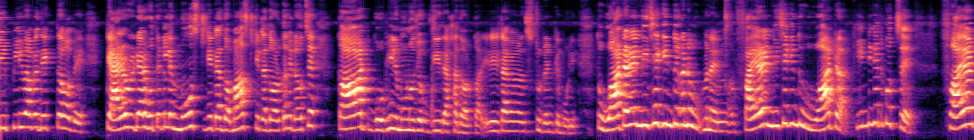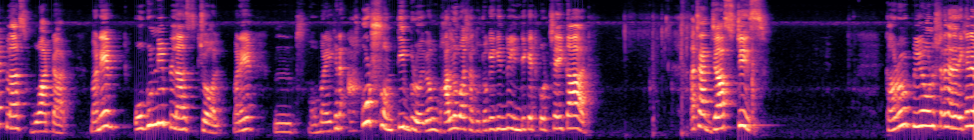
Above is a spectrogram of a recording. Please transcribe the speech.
ডিপলি ভাবে দেখতে হবে? ট্যারো রিডার হতে গেলে মোস্ট যেটা দ মাস্ট যেটা দরকার সেটা হচ্ছে কার্ড গভীর মনোযোগ দিয়ে দেখা দরকার। এটা আমি আমার স্টুডেন্টকে বলি। তো ওয়াটারের নিচে কিন্তু এখানে মানে ফায়ারের নিচে কিন্তু ওয়াটার কি ইন্ডিকেট করছে? ফায়ার প্লাস ওয়াটার মানে অগ্নি প্লাস জল মানে মানে এখানে আকর্ষণ তীব্র এবং ভালোবাসা দুটোকে কিন্তু ইন্ডিকেট করছে এই কার্ড আচ্ছা জাস্টিস কারোর প্রিয় অনুষ্ঠান এখানে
